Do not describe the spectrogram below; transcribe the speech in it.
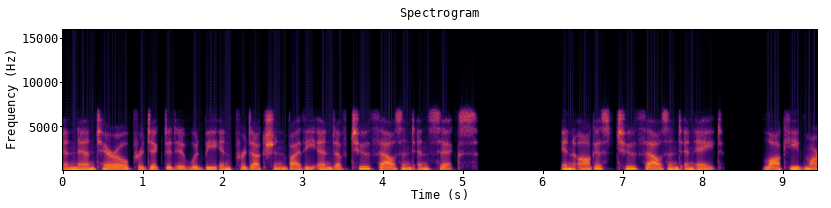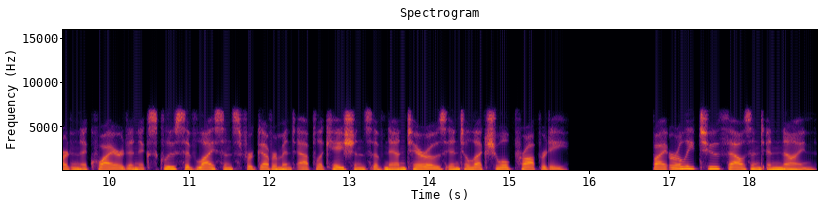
and Nantero predicted it would be in production by the end of 2006. In August 2008, Lockheed Martin acquired an exclusive license for government applications of Nantero's intellectual property. By early 2009,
